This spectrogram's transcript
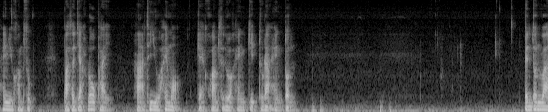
ให้มีความสุขปราศจากโรคภัย หาที่อยู่ให้เหมาะ แก่ความสะดวกแห่งกิจธุระแห่งตน เป็นต้นว่า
